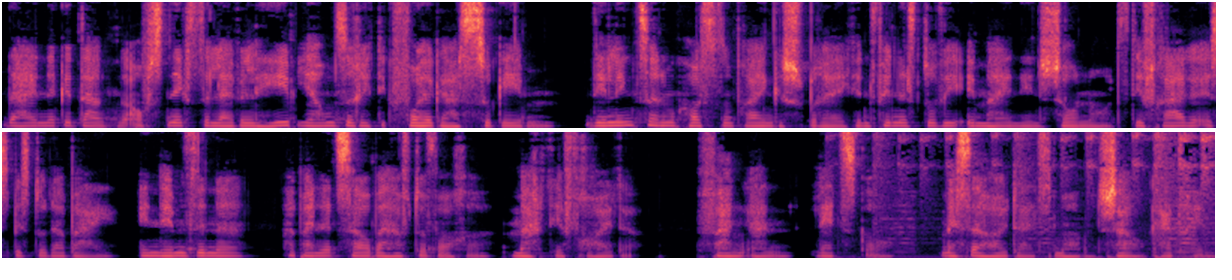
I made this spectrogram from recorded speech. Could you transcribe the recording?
deine Gedanken aufs nächste Level heben, ja, um so richtig Vollgas zu geben? Den Link zu einem kostenfreien Gespräch, den findest du wie immer in den Show Notes. Die Frage ist, bist du dabei? In dem Sinne, hab eine zauberhafte Woche. Mach dir Freude. Fang an. Let's go. Messer heute als morgen. Ciao, Katrin.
